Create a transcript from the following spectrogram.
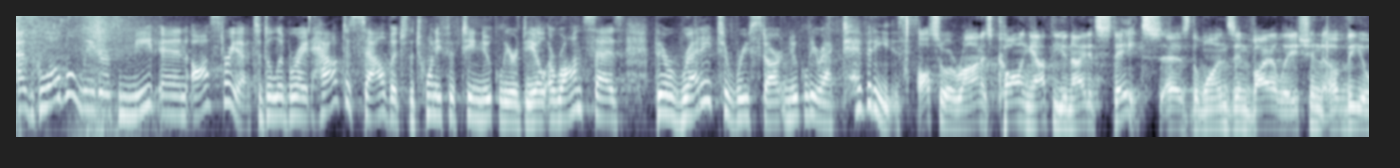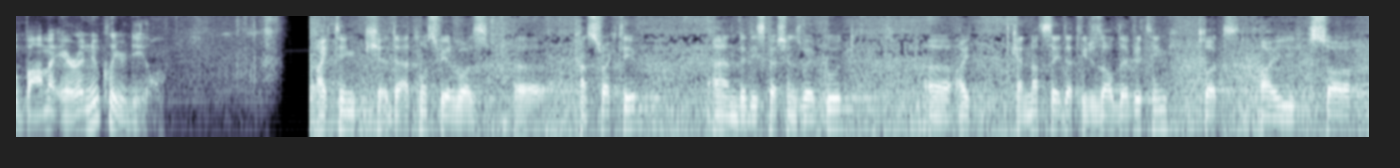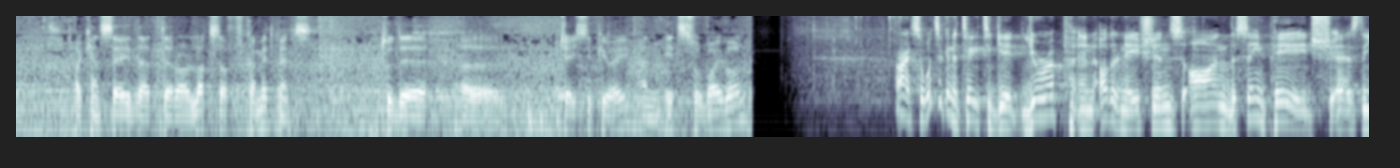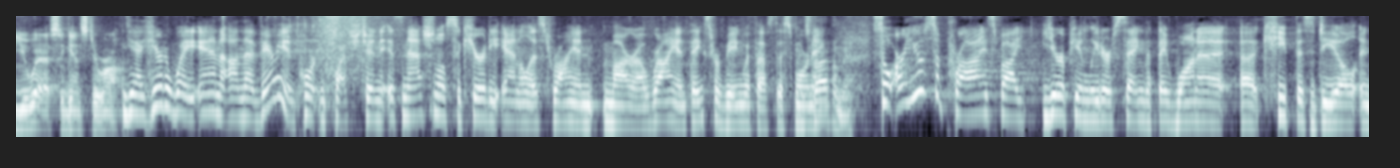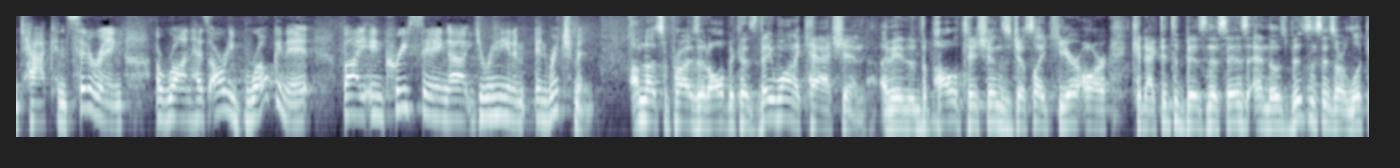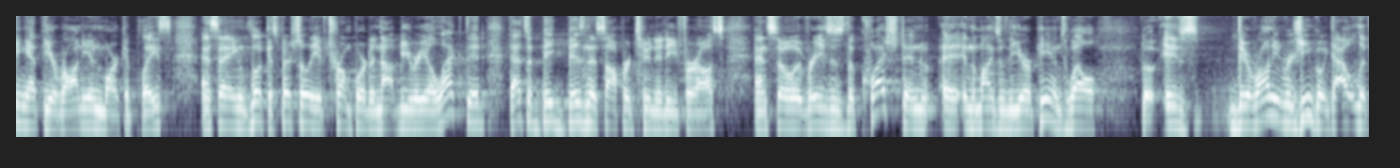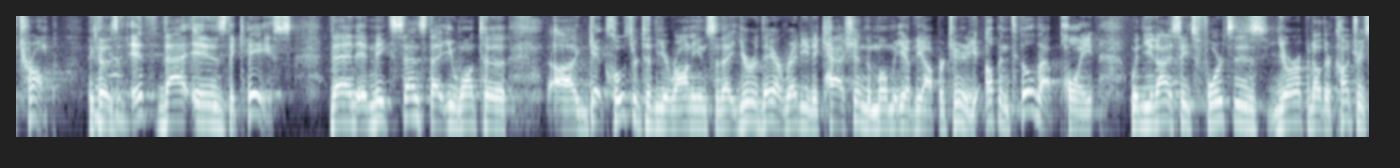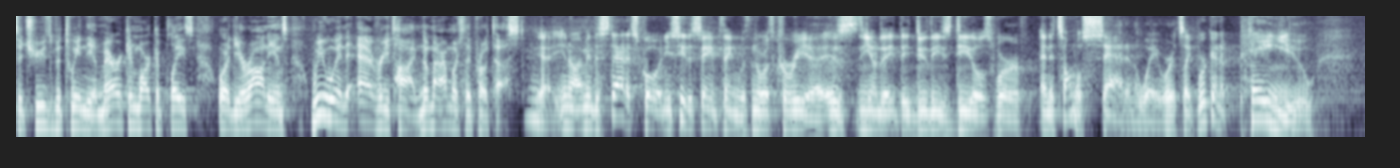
As global leaders meet in Austria to deliberate how to salvage the 2015 nuclear deal, Iran says they're ready to restart nuclear activities. Also, Iran is calling out the United States as the ones in violation of the Obama era nuclear deal. I think the atmosphere was uh, constructive and the discussions were good. Uh, I cannot say that we resolved everything, but I saw I can say that there are lots of commitments to the uh, JCPOA and its survival. All right, so what's it going to take to get Europe and other nations on the same page as the U.S. against Iran? Yeah, here to weigh in on that very important question is national security analyst Ryan Mauro. Ryan, thanks for being with us this morning. Thanks for having me. So, are you surprised by European leaders saying that they want to uh, keep this deal intact, considering Iran has already broken it by increasing uh, uranium enrichment? I'm not surprised at all because they want to cash in. I mean, the politicians, just like here, are connected to businesses, and those businesses are looking at the Iranian marketplace and saying, look, especially if Trump were to not be reelected, that's a big business opportunity for us. And so it raises the question uh, in the minds of the Europeans well, is the Iranian regime going to outlive Trump? Because yeah. if that is the case, then it makes sense that you want to uh, get closer to the Iranians so that you're there ready to cash in the moment you have the opportunity. Up until that point, when the United States forces Europe and other countries to choose between the American marketplace or the Iranians, we win every time, no matter how much they protest. Yeah, you know, I mean, the status quo, and you see the same thing with North Korea, is, you know, they, they do these deals where, and it's almost sad in a way, where it's like, we're going to pay you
